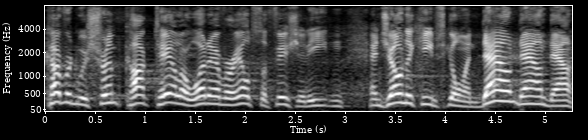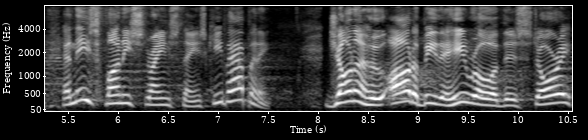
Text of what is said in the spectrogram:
covered with shrimp cocktail or whatever else the fish had eaten. And Jonah keeps going down, down, down. And these funny, strange things keep happening. Jonah, who ought to be the hero of this story,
